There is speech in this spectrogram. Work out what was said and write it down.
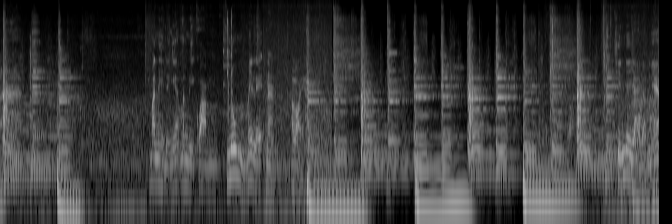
มาก มันเห็นอย่างเงี้ย มันมีความนุ่มไม่เละนะ อร่อยครับชิ้นใหญ่ ๆ แบบเนี้ย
